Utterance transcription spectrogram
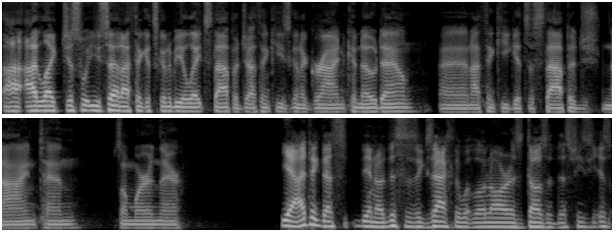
I, I like just what you said. I think it's going to be a late stoppage. I think he's going to grind Cano down, and I think he gets a stoppage nine, ten, somewhere in there. Yeah, I think that's you know this is exactly what Linares does at this. He's, his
